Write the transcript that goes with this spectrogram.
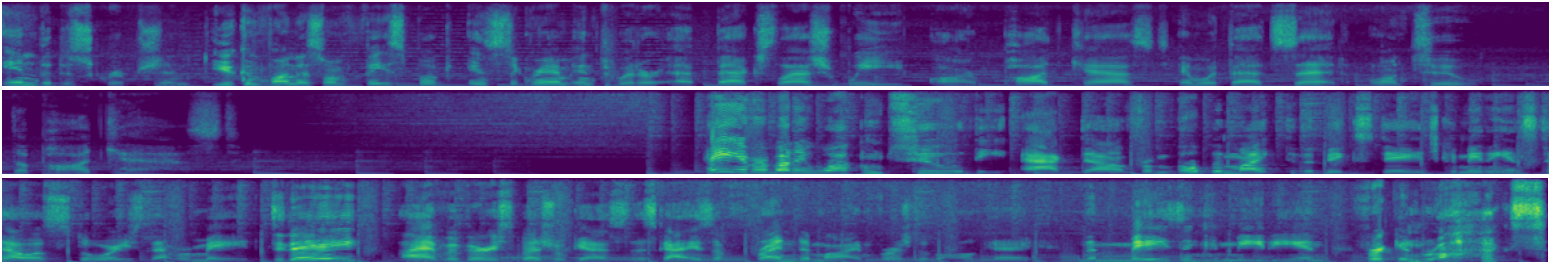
in the description. You can find us on Facebook, Instagram, and Twitter at backslash We Are Podcast. And with that said, on to the podcast. Hey, everybody, welcome to the Act Out from open mic to the big stage. Comedians tell us stories that were made. Today, I have a very special guest. This guy is a friend of mine, first of all, okay? An amazing comedian, freaking rocks.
